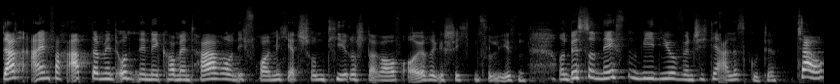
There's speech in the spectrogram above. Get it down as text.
dann einfach ab damit unten in die Kommentare und ich freue mich jetzt schon tierisch darauf, eure Geschichten zu lesen. Und bis zum nächsten Video wünsche ich dir alles Gute. Ciao!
